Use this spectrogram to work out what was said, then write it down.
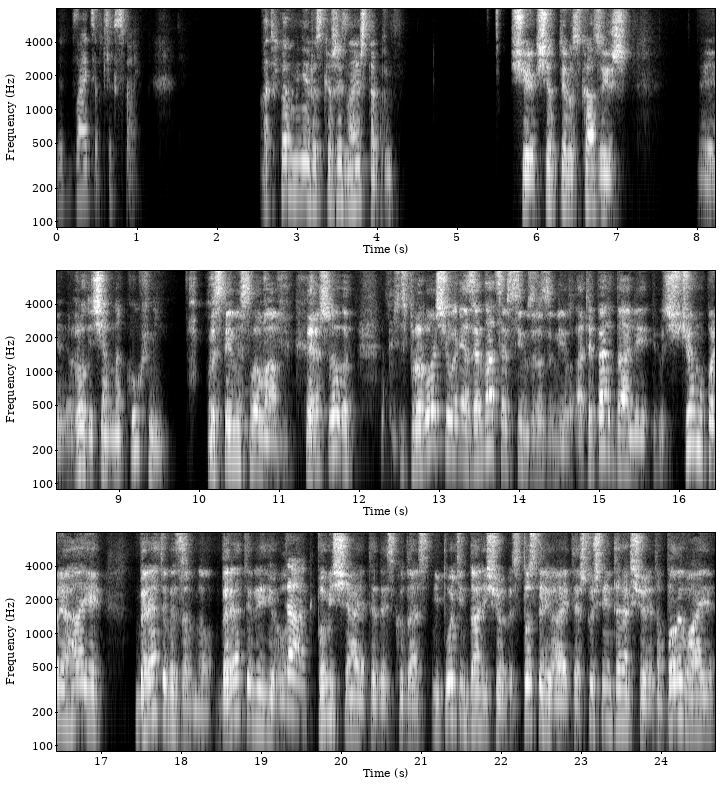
відбувається в цих сферах. А тепер мені розкажи, знаєш так, що якщо ти розказуєш е, родичам на кухні, простими словами, хорошо, от, пророщування зерна це всім зрозуміло. А тепер далі, в чому полягає берете ви зерно, берете ви його, Так. поміщаєте десь кудись, і потім далі що ви спостерігаєте, штучний інтелект що там поливає,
